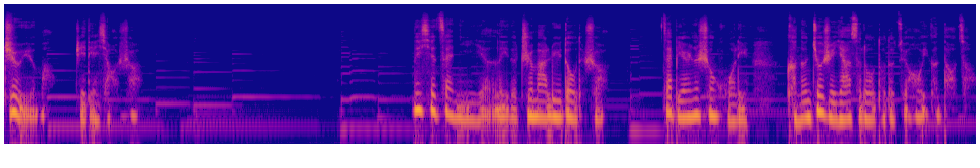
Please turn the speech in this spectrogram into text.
至于吗？这点小事儿，那些在你眼里的芝麻绿豆的事儿，在别人的生活里，可能就是压死骆驼的最后一根稻草。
